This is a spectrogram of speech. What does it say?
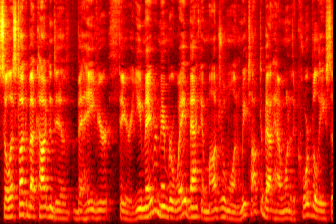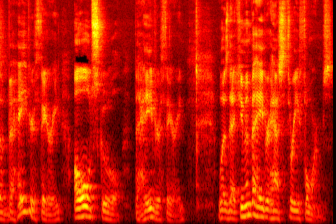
So let's talk about cognitive behavior theory. You may remember way back in Module 1, we talked about how one of the core beliefs of behavior theory, old school behavior theory, was that human behavior has three forms.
